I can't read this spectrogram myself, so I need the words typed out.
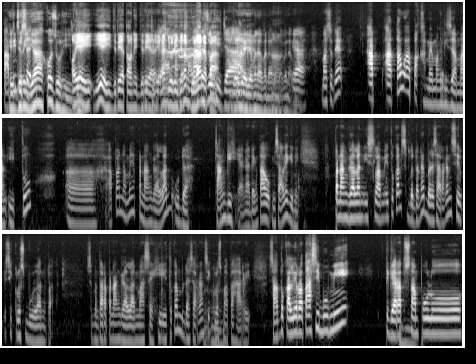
tapi bisa Hijriyah kok Zulhijjah? oh iya iya Hijriah tahun Hijriah Hijriah. kan Julhijjah kan bulan ya pak Bulan iya ya. iya benar benar Ah. benar, benar. Ya, maksudnya ap- atau apakah memang di zaman itu eh apa namanya penanggalan udah canggih ya nggak ada yang tahu. Misalnya gini, penanggalan Islam itu kan sebenarnya berdasarkan si- siklus bulan, Pak. Sementara penanggalan Masehi itu kan berdasarkan siklus matahari. Satu kali rotasi bumi 365,4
